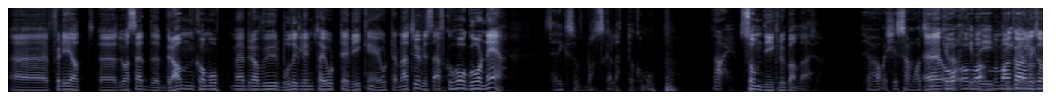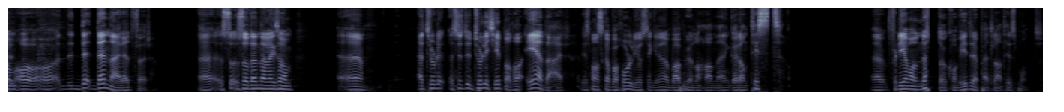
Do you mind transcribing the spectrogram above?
Eh, fordi at eh, du har sett Brann komme opp med bravur, Bodø-Glimt har gjort det, Viking har gjort det. Men jeg tror hvis FKH går ned, så er det ikke så forbaska lett å komme opp. Nei. Som de klubbene der. De har ikke samme Eh, og, og, man, man kan liksom og, og, de- Den er jeg redd for. Eh, så, så den er liksom eh, Jeg, tror det, jeg syns det er utrolig kjipt at han er der, hvis man skal beholde Jostein Grüner bare pga. han er en garantist. Eh, fordi man er nødt til å komme videre på et eller annet tidspunkt.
